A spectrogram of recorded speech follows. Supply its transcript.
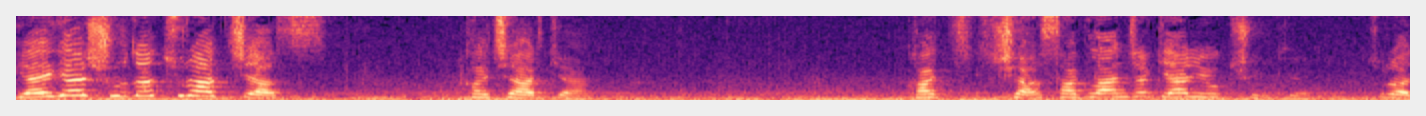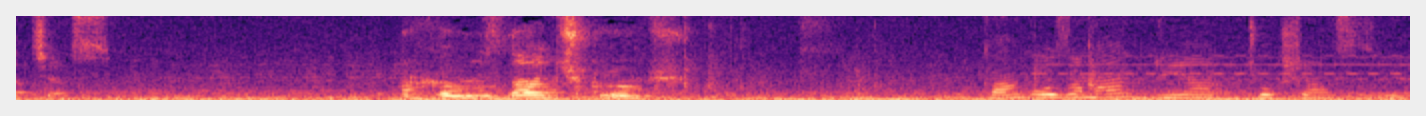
Gel gel şurada tur atacağız. Kaçarken. Kaç saklanacak yer yok çünkü. Tur atacağız. Arkamızdan çıkıyormuş. Kanka o zaman dünya çok şanssız bir.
